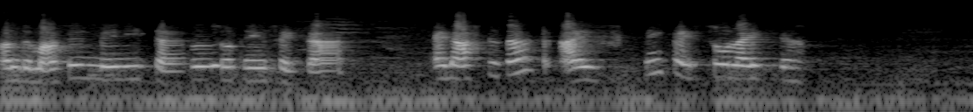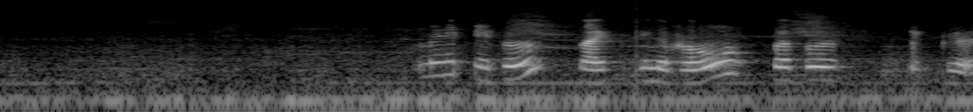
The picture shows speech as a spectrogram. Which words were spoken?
on the mountain many temples or things like that and after that I think I saw like uh, many people like in a row, purple, like, uh,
